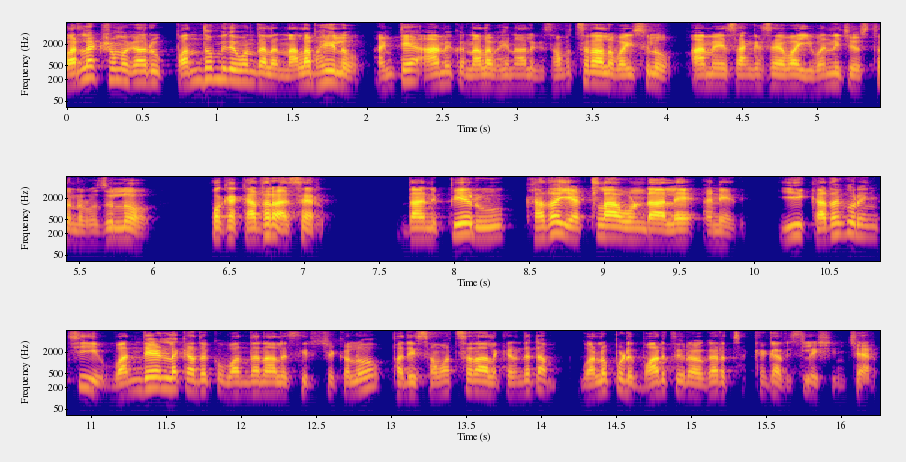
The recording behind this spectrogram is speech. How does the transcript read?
వరలక్ష్మ గారు పంతొమ్మిది వందల నలభైలో అంటే ఆమెకు నలభై నాలుగు సంవత్సరాల వయసులో ఆమె సంఘసేవ ఇవన్నీ చేస్తున్న రోజుల్లో ఒక కథ రాశారు. దాని పేరు కథ ఎట్లా ఉండాలే అనేది. ఈ కథ గురించి వందేళ్ళ కథకు వందనాల శీర్షికలో పది సంవత్సరాల క్రిందట గొల్లపూడి మారుతిరావు గారు చక్కగా విశ్లేషించారు.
